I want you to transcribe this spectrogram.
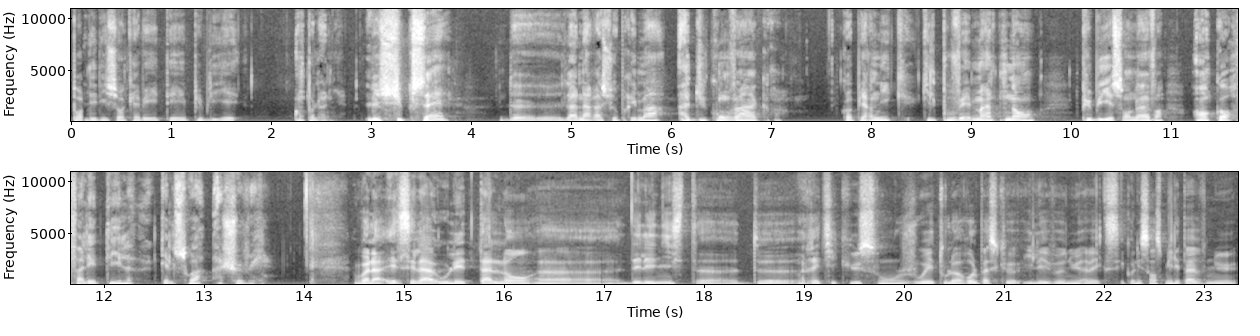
pour l'édition qui avait été publiée en Pologne. Le succès de la Narratio Prima a dû convaincre Copernic qu'il pouvait maintenant publier son œuvre, encore fallait-il qu'elle soit achevée. Voilà, et c'est là où les talents euh, d'helléniste euh, de Réticus ont joué tout leur rôle parce qu'il est venu avec ses connaissances, mais il n'est pas venu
